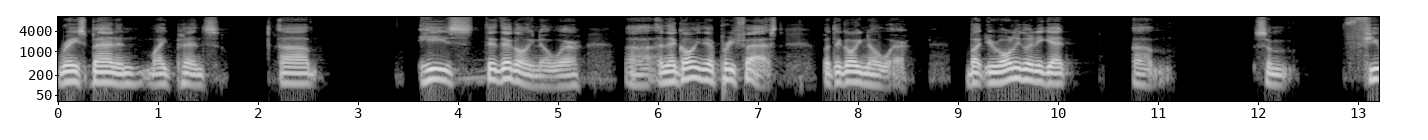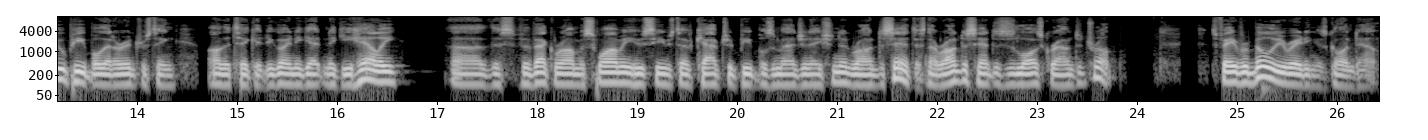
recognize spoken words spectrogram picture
Race Bannon, Mike Pence. Uh, he's they're, going nowhere, uh, and they're going there pretty fast, but they're going nowhere. But you're only going to get um, some few people that are interesting on the ticket. You're going to get Nikki Haley, uh, this Vivek Ramaswamy, who seems to have captured people's imagination, and Ron DeSantis. Now, Ron DeSantis has lost ground to Trump. His favorability rating has gone down.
